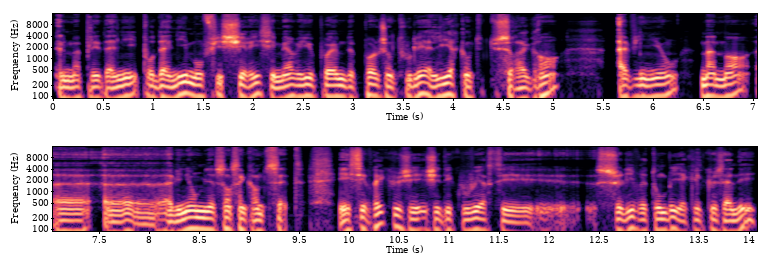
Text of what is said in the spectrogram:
Elle m'appelait Dany. Pour Dany, mon fils chéri, ces merveilleux poèmes de Paul Jean Toulet à lire quand tu seras grand. Avignon, maman, euh, euh, Avignon 1957. Et c'est vrai que j'ai découvert ce livre est tombé il y a quelques années.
